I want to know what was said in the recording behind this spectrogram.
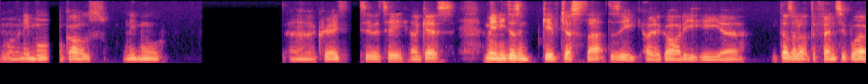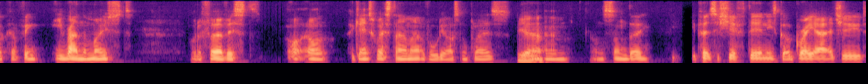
Well, we need more goals. We need more uh, creativity, I guess. I mean, he doesn't give just that, does he, Odegaard? He he, uh, he does a lot of defensive work. I think he ran the most or the furthest or, or against West Ham out of all the Arsenal players. Yeah. Um, on Sunday, he puts a shift in. He's got a great attitude.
